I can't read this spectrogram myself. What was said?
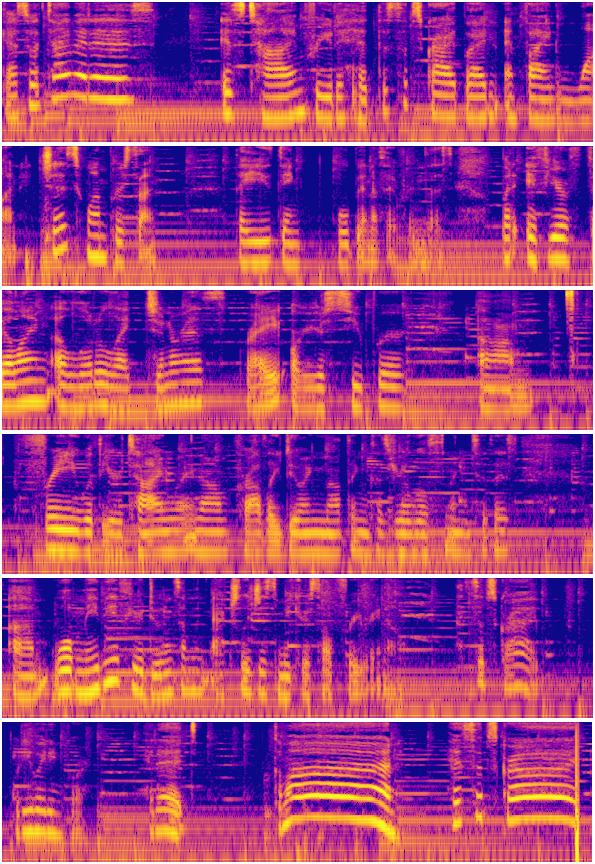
Guess what time it is? It's time for you to hit the subscribe button and find one, just 1%, person that you think will benefit from this. But if you're feeling a little like generous, right, or you're super um, free with your time right now, probably doing nothing because you're listening to this, um, well, maybe if you're doing something, actually just make yourself free right now. Hit subscribe. What are you waiting for? Hit it. Come on, hit subscribe.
